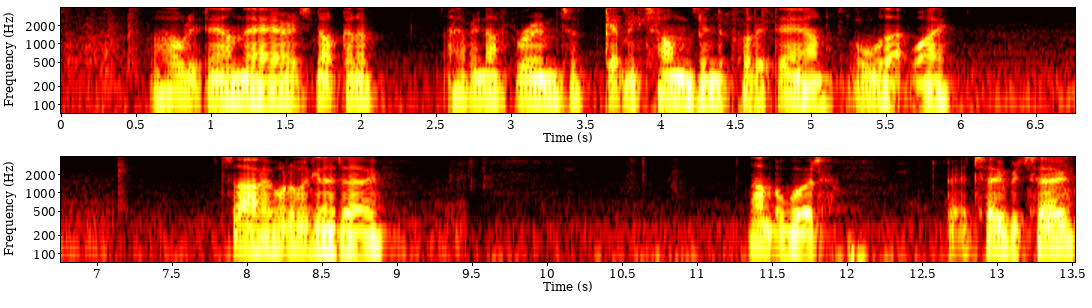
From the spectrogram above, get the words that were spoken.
If I hold it down there, it's not going to have enough room to get my tongs in to pull it down all that way. So, what are we going to do? Lump of wood, bit of 2x2.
